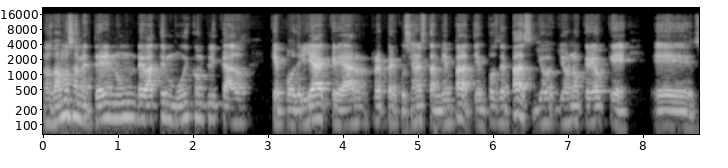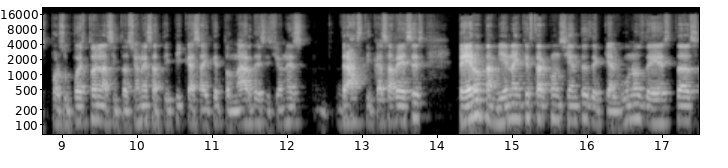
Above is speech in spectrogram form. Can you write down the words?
Nos vamos a meter en un debate muy complicado que podría crear repercusiones también para tiempos de paz. Yo, yo no creo que eh, por supuesto, en las situaciones atípicas hay que tomar decisiones drásticas a veces, pero también hay que estar conscientes de que algunas de estas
